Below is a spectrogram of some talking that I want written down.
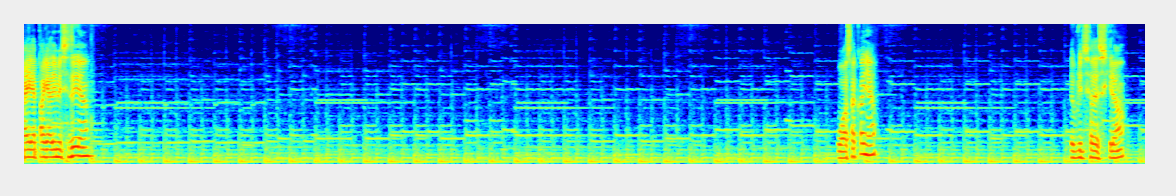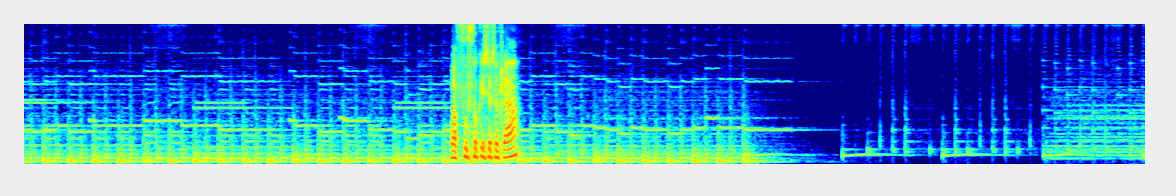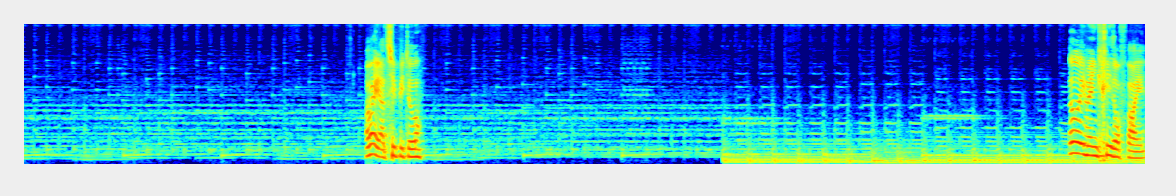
Ah, il a pas regardé mes CD, hein. Ça cogne, hein. J'ai oublié de faire des skills là. On va full focus ce truc Ah ouais, là-dessus plutôt. Oh, il m'a une crise, enfoiré.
